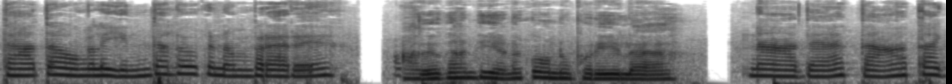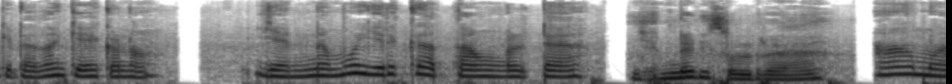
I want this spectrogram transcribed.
தாத்தா உங்களை இந்த அளவுக்கு நம்புறாரு? அதுதாண்டி எனக்கும் ஒன்றும் புரியல. நான் அதை தாத்தா கிட்ட தான் கேட்கணும். என்னமோ இருக்கு அத்தா உங்கள்கிட்ட என்னடி சொல்ற? ஆமா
